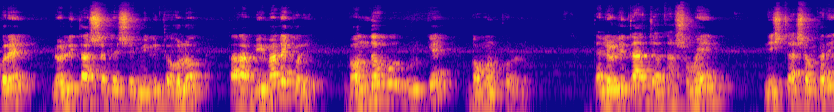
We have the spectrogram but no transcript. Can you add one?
করে ললিতার সাথে সে মিলিত হলো। তারা বিমানে করে গন্ধর্বকে গমন করল। তাই ললিতার যথাসময়ে নিষ্ঠা সহকারে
